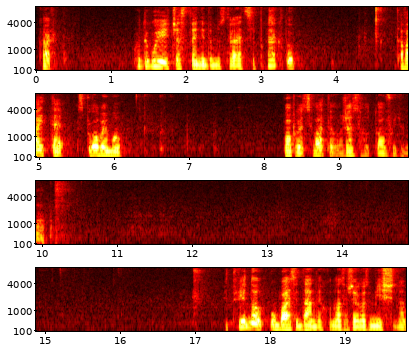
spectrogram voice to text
карти. У другій частині демонстрації проєкту давайте спробуємо попрацювати вже з готовою мапою. Відповідно, у базі даних у нас вже розміщена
